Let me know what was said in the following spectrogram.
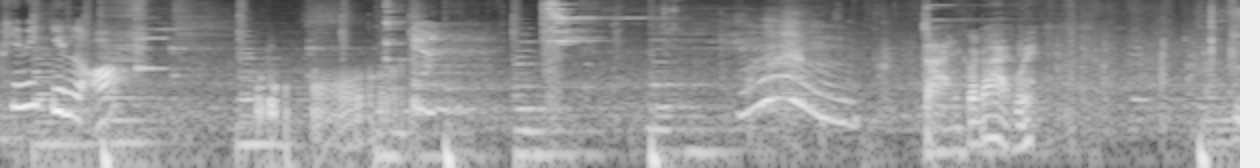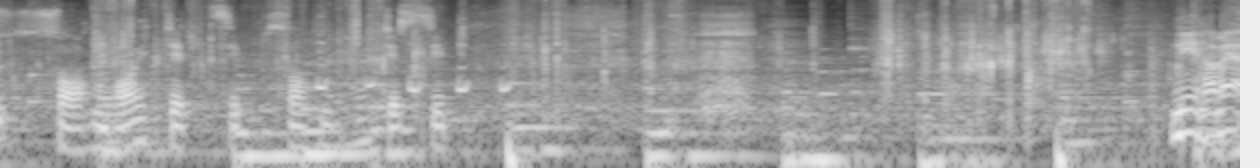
พี่ไม่กินเหรอ ก็ได้เว้ยสองร้อยเจ็ดสิบสองเจ็ดสิบนี่ครับแม่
